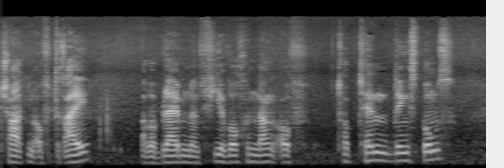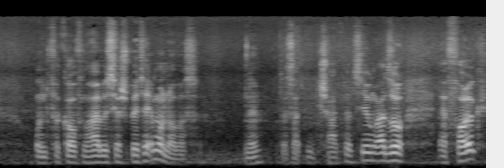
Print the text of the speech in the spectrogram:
charten auf drei, aber bleiben dann vier Wochen lang auf Top 10 Dingsbums und verkaufen ein halbes Jahr später immer noch was. Ne? Das hat eine Chartplatzierung. Also Erfolg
